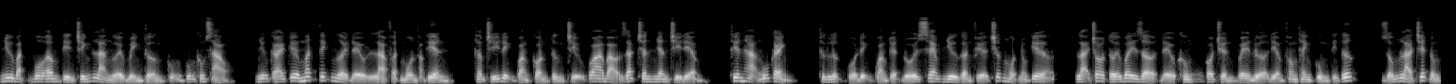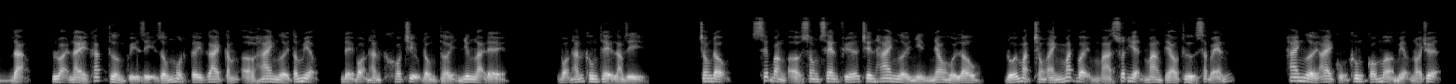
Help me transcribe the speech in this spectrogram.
Như bặt vô âm tín chính là người bình thường cũng cũng không sao những cái kia mất tích người đều là phật môn phạm tiên thậm chí định quang còn từng chịu qua bảo giác chân nhân chỉ điểm, thiên hạ ngũ cảnh, thực lực của định quang tuyệt đối xem như gần phía trước một nhóm kia, lại cho tới bây giờ đều không có chuyển về nửa điểm phong thanh cùng tin tức, giống là chết đồng dạng, loại này khác thường quỷ dị giống một cây gai cắm ở hai người tấm miệng, để bọn hắn khó chịu đồng thời nhưng lại để bọn hắn không thể làm gì. Trong động, xếp bằng ở song sen phía trên hai người nhìn nhau hồi lâu, đối mặt trong ánh mắt vậy mà xuất hiện mang theo thử sắc bén. Hai người ai cũng không có mở miệng nói chuyện.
